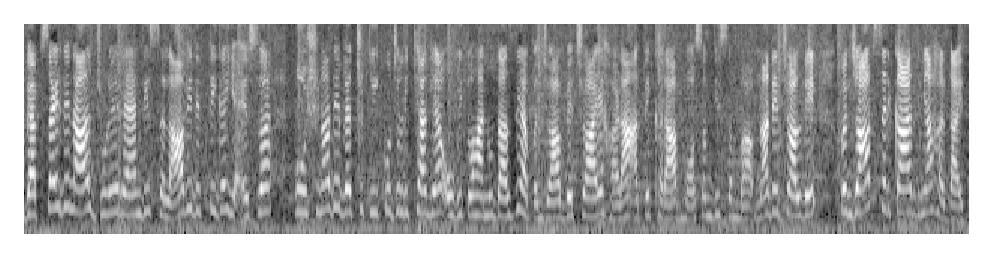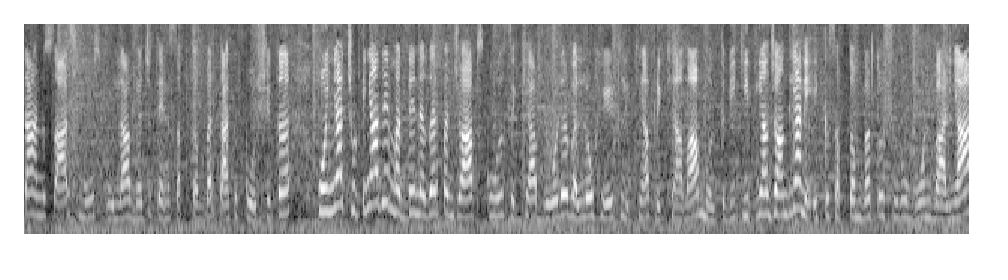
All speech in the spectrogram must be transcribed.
ਵੈਬਸਾਈਟ ਦੇ ਨਾਲ ਜੁੜੇ ਰਹਿਣ ਦੀ ਸਲਾਹ ਵੀ ਦਿੱਤੀ ਗਈ ਹੈ। ਇਸ ਘੋਸ਼ਣਾ ਦੇ ਵਿੱਚ ਕੀ ਕੁਝ ਲਿਖਿਆ ਗਿਆ, ਉਹ ਵੀ ਤੁਹਾਨੂੰ ਦੱਸਦੇ ਹਾਂ। ਪੰਜਾਬ ਵਿੱਚ ਆਏ ਹੜ੍ਹਾਂ ਅਤੇ ਖਰਾਬ ਮੌਸਮ ਦੀ ਸੰਭਾਵਨਾ ਦੇ ਚੱਲਦੇ ਪੰਜਾਬ ਸਰਕਾਰ ਦੀਆਂ ਹਦਾਇਤਾਂ ਅਨੁਸਾਰ ਸਮੂਹ ਸਕੂਲਾਂ ਵਿੱਚ 3 ਸਤੰਬਰ ਤੱਕ ਘੋਸ਼ਿਤ ਹੋਈਆਂ ਛੁੱਟੀਆਂ ਦੇ ਮੱਦੇਨਜ਼ਰ ਪੰਜਾਬ ਸਕੂਲ ਸਿੱਖਿਆ ਬੋਰਡ ਵੱਲੋਂ ਹੇਠ ਲਿਖੀਆਂ ਪ੍ਰੀਖਿਆਵਾਂ ਮੁਲਤਵੀ ਕੀਤੀਆਂ ਜਾਂਦੀਆਂ ਨੇ। 1 ਸਤੰਬਰ ਤੋਂ ਸ਼ੁਰੂ ਹੋਣ ਵਾਲੀਆਂ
